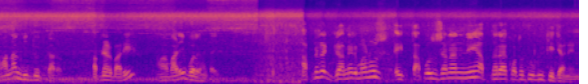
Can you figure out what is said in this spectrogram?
আমার নাম বিদ্যুৎ কারক। আপনার বাড়ি? আমার বাড়ি বলঘাটাই। আপনারা গ্রামের মানুষ এই তাপস জানার নিয়ে আপনারা কতটুকু কি জানেন?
